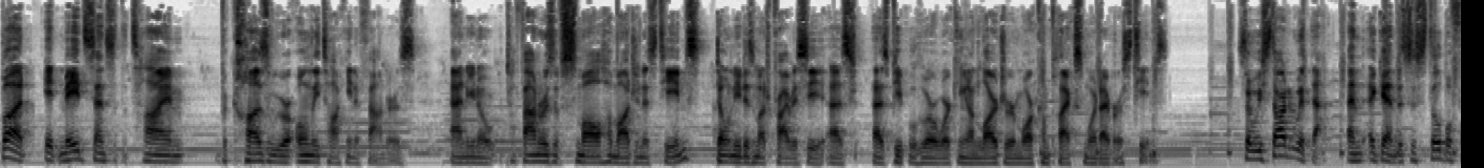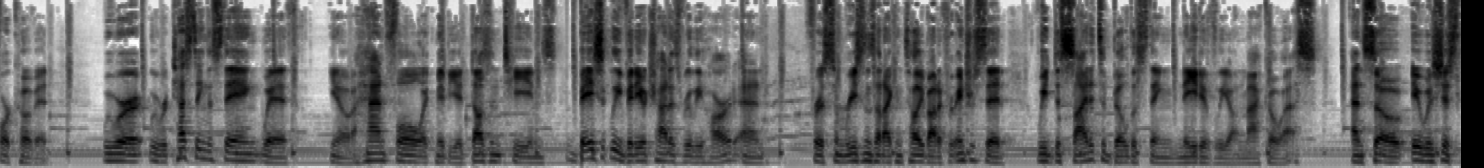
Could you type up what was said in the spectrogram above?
But it made sense at the time because we were only talking to founders. And, you know, founders of small homogenous teams don't need as much privacy as, as people who are working on larger, more complex, more diverse teams. So we started with that. And again, this is still before COVID. We were we were testing this thing with you know a handful like maybe a dozen teams. Basically video chat is really hard. And for some reasons that i can tell you about if you're interested we decided to build this thing natively on mac os and so it was just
